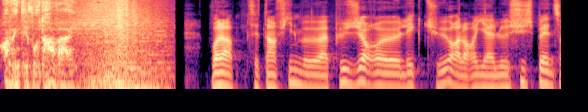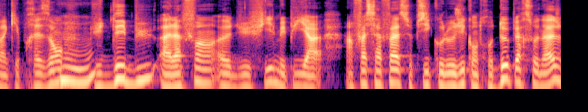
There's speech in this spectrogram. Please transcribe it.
Remettez-vous au travail. Voilà, c'est un film euh, à plusieurs euh, lectures. Alors il y a le suspense hein, qui est présent Mhm. du début à la fin euh, du film, et puis il y a un face-à-face psychologique entre deux personnages,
